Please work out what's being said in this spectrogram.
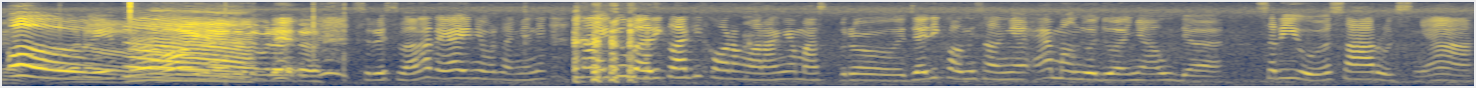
Oh, Aduh. itu. Oh iya, itu bener itu. Serius banget ya ini pertanyaannya. Nah itu balik lagi ke orang-orangnya mas bro. Jadi kalau misalnya emang dua-duanya udah serius seharusnya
